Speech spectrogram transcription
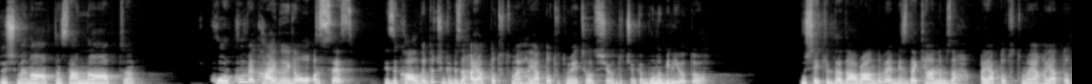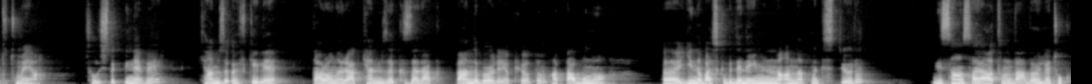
Düşme ne yaptın sen ne yaptın? Korku ve kaygıyla o ses bizi kaldırdı çünkü bizi ayakta tutmaya, hayatta tutmaya çalışıyordu. Çünkü bunu biliyordu. Bu şekilde davrandı ve biz de kendimizi ayakta tutmaya, hayatta tutmaya çalıştık bir nevi. Kendimize öfkeli davranarak, kendimize kızarak ben de böyle yapıyordum. Hatta bunu e, yine başka bir deneyimimle anlatmak istiyorum. Lisans hayatımda böyle çok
